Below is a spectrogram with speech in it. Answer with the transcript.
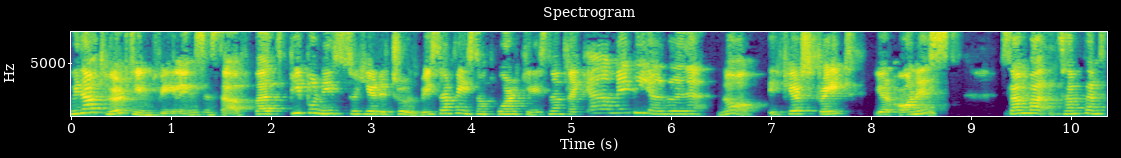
without hurting feelings and stuff. But people need to hear the truth. If something is not working, it's not like ah maybe I'll no. If you're straight, you're honest some, sometimes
